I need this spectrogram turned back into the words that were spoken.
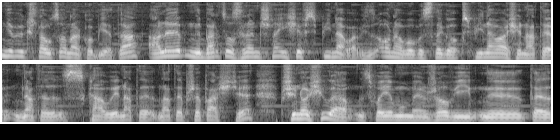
niewykształcona kobieta, ale bardzo zręczna i się wspinała, więc ona wobec tego wspinała się na te, na te skały, na te, na te przepaście, przynosiła swojemu mężowi y, te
